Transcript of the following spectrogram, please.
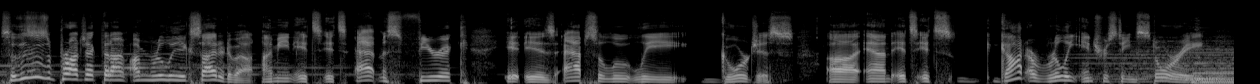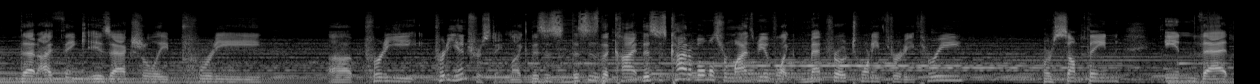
So this is a project that I'm, I'm really excited about. I mean, it's it's atmospheric. It is absolutely gorgeous, uh, and it's it's got a really interesting story that I think is actually pretty uh, pretty pretty interesting. Like this is this is the kind this is kind of almost reminds me of like Metro 2033 or something in that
